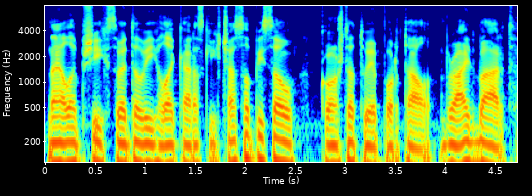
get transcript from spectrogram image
najlepších svetových lekárskych časopisov, konštatuje portál Breitbart.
